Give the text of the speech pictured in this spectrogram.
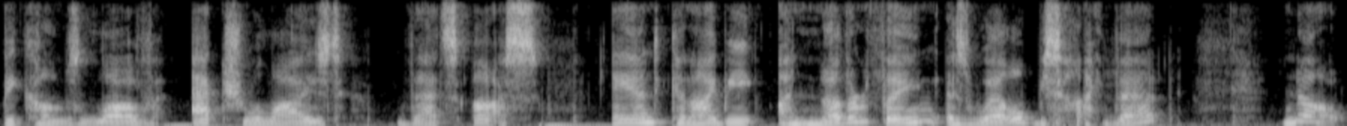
becomes love actualized. That's us. And can I be another thing as well beside that? No.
